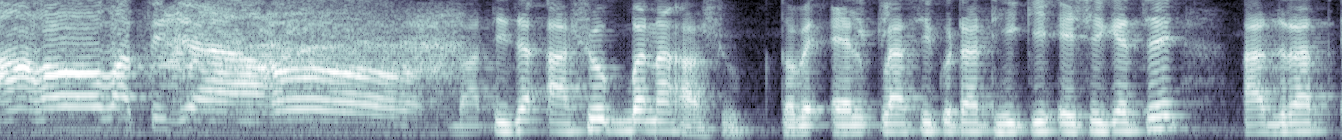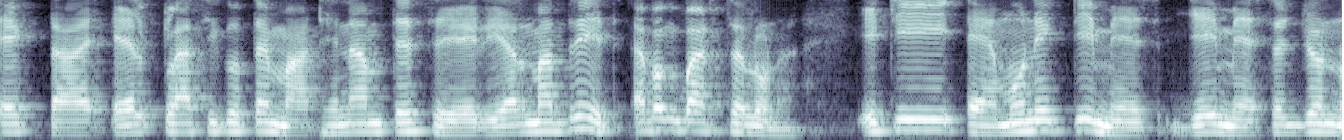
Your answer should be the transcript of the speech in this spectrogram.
আহো বাতিজা আহো। ভাতিজা আসুক বা না আসুক তবে এল ক্লাসিকোটা ঠিকই এসে গেছে। আজ রাত একটায় এল ক্লাসিকোতে মাঠে নামতেছে রিয়াল মাদ্রিদ এবং বার্সেলোনা এটি এমন একটি ম্যাচ যে ম্যাচের জন্য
